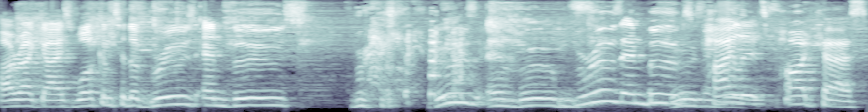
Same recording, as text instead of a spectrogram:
All right, guys, welcome to the Brews and Booze. Booze and boobs. Brews and Boobs Brews and Pilots podcast.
